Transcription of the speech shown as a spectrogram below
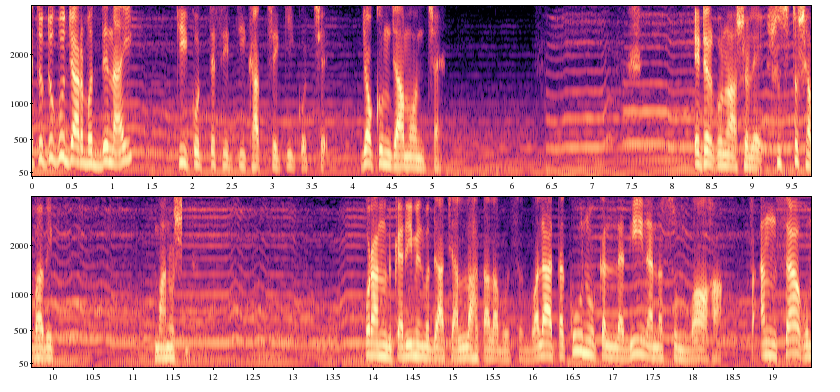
এতটুকু যার মধ্যে নাই, কি করতেছে, কি খাচ্ছে, কি করছে, যখন যা মন চায়। এটার কোনো আসলে সুস্থ, স্বাভাবিক মানুষ না। কোরআন করিমের মধ্যে আছে, আল্লাহ তাআলা বলছেন, ওয়ালা তাকুনু কাল্লাযীনা নাসুল্লাহা ফাআনসাহুম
